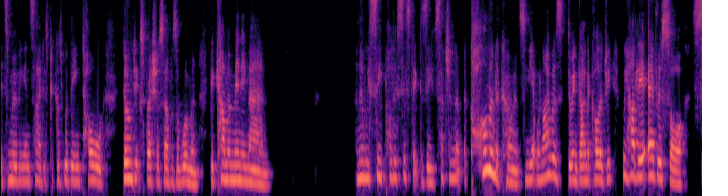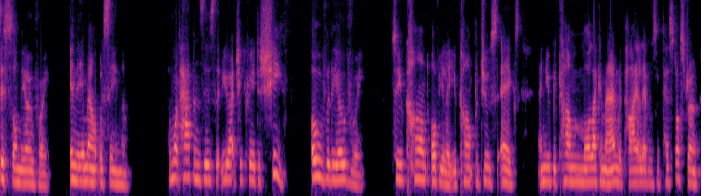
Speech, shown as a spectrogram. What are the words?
it's moving inside. It's because we're being told, don't express yourself as a woman, become a mini man. And then we see polycystic disease, such an, a common occurrence. And yet, when I was doing gynecology, we hardly ever saw cysts on the ovary in the amount we're seeing them. And what happens is that you actually create a sheath over the ovary. So you can't ovulate, you can't produce eggs, and you become more like a man with higher levels of testosterone,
